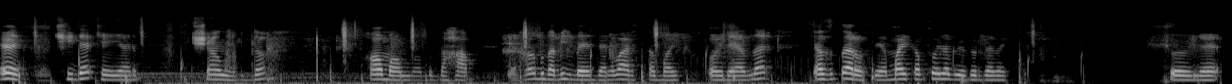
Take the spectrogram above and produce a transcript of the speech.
Evet çiğ derken yani şey anlamında ham anlamında ham. Yani hamı da bilmeyenler varsa Minecraft oynayanlar yazıklar olsun. Yani Minecraft oynamıyordur demektir. Şöyle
